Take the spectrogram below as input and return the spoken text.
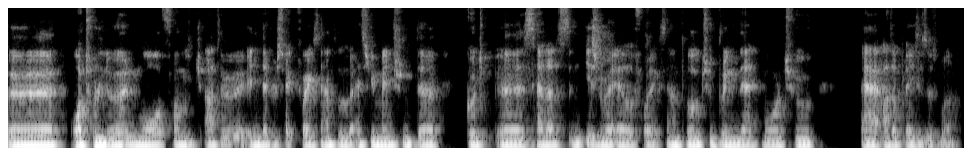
uh, or to learn more from each other in that respect? For example, as you mentioned, the good uh, salads in Israel, for example, to bring that more to uh, other places as well.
